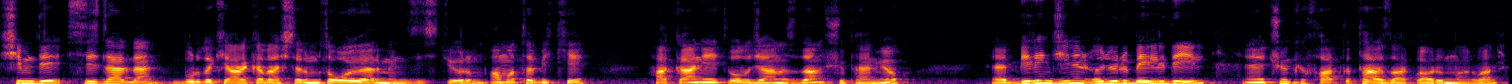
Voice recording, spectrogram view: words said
Şimdi sizlerden buradaki arkadaşlarımıza oy vermenizi istiyorum. Ama tabii ki hakkaniyetli olacağınızdan şüphem yok. Birincinin ödülü belli değil. Çünkü farklı tarzda akvaryumlar var.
